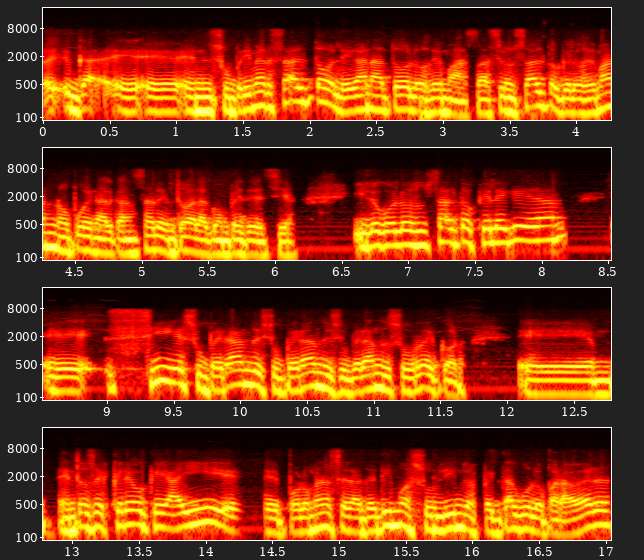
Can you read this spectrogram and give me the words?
eh, eh, en su primer salto le gana a todos los demás, hace un salto que los demás no pueden alcanzar en toda la competencia. Y luego los saltos que le quedan, eh, sigue superando y superando y superando su récord. Eh, entonces creo que ahí, por lo menos el atletismo es un lindo espectáculo para ver,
